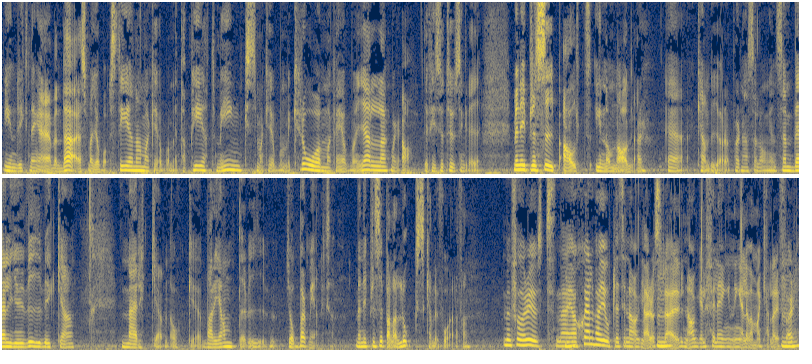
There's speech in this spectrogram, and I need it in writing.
inriktningar även där. Alltså man jobbar med stenar, man kan jobba med tapet, mink, man kan jobba med krom, man kan jobba med gellack. Ja, det finns ju tusen grejer. Men i princip allt inom naglar kan du göra på den här salongen. Sen väljer vi vilka märken och eh, varianter vi jobbar med. Liksom. Men i princip alla looks kan du få i alla fall. Men förut när Mm. jag själv har gjort lite naglar och sådär, nagelförlängning eller vad man kallar det för. Mm.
